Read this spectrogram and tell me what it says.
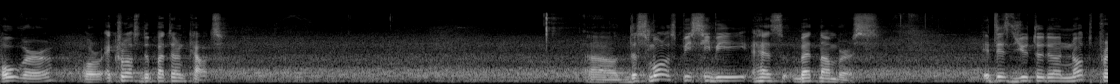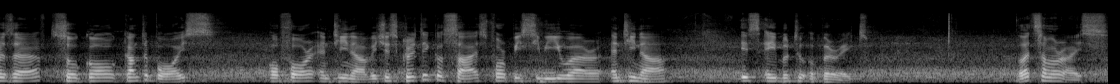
over or across the pattern cut. Uh, the smallest PCB has bad numbers. It is due to the not preserved so-called counterpoise of for antenna, which is critical size for PCB where antenna is able to operate. Let's summarize.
